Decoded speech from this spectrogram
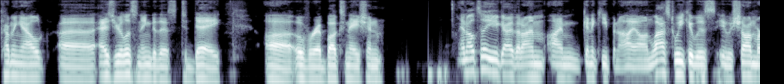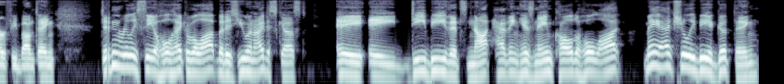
coming out uh, as you're listening to this today uh, over at Bucs Nation. And I'll tell you a guy that I'm I'm going to keep an eye on. Last week it was it was Sean Murphy Bunting. Didn't really see a whole heck of a lot, but as you and I discussed, a a DB that's not having his name called a whole lot may actually be a good thing.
